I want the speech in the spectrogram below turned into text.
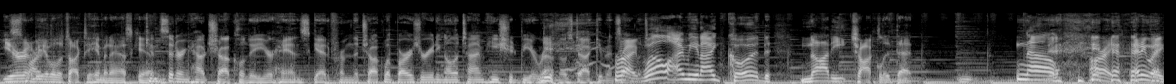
you're going to be able to talk to him and ask him. Considering how chocolatey your hands get from the chocolate bars you're eating all the time, he should be around those documents. right. Well, I mean, I could not eat chocolate that. No. all right. Anyway,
